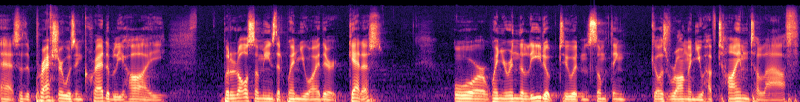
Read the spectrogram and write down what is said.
Uh, so the pressure was incredibly high, but it also means that when you either get it or when you're in the lead up to it and something goes wrong and you have time to laugh,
